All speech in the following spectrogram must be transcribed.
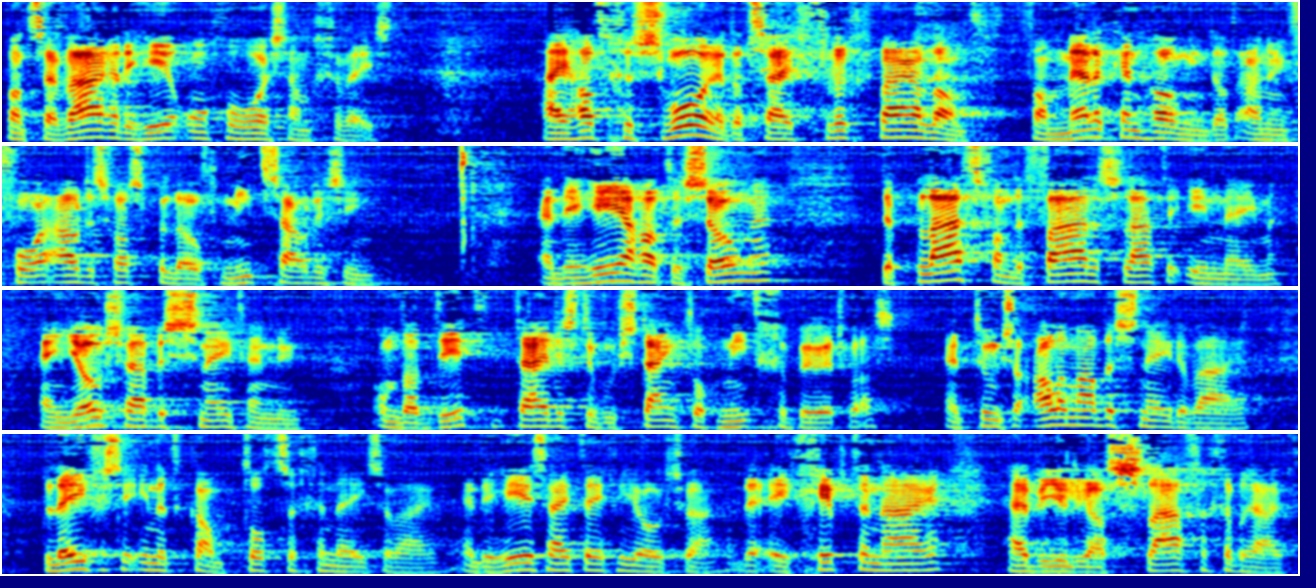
Want zij waren de Heer ongehoorzaam geweest. Hij had gezworen dat zij het vruchtbare land van melk en honing dat aan hun voorouders was beloofd niet zouden zien. En de Heer had de zonen de plaats van de vaders laten innemen. En Jozua besneed hen nu omdat dit tijdens de woestijn toch niet gebeurd was. En toen ze allemaal besneden waren, bleven ze in het kamp tot ze genezen waren. En de Heer zei tegen Jozua, de Egyptenaren hebben jullie als slaven gebruikt.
